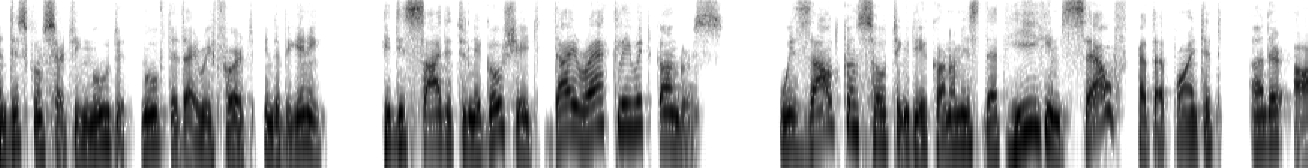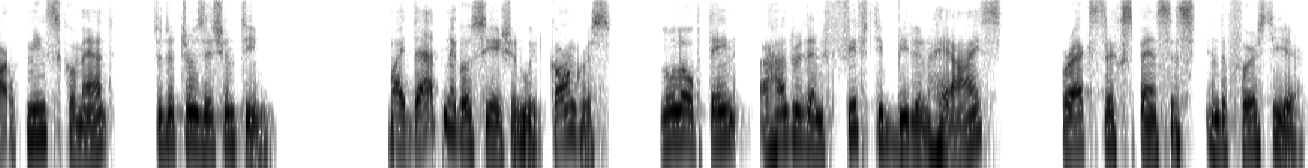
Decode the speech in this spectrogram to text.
and disconcerting move, move that I referred in the beginning, he decided to negotiate directly with Congress without consulting the economists that he himself had appointed under Alckmin's command to the transition team. By that negotiation with Congress, Lula obtained 150 billion reais for extra expenses in the first year,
